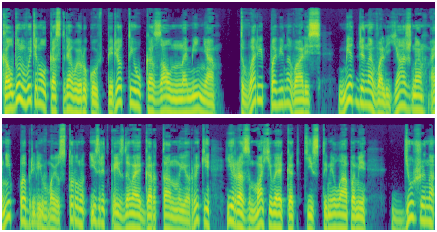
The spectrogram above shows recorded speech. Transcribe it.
Колдун вытянул костлявую руку вперед и указал на меня. Твари повиновались. Медленно, вальяжно они побрели в мою сторону, изредка издавая гортанные рыки и размахивая когтистыми лапами. Дюжина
